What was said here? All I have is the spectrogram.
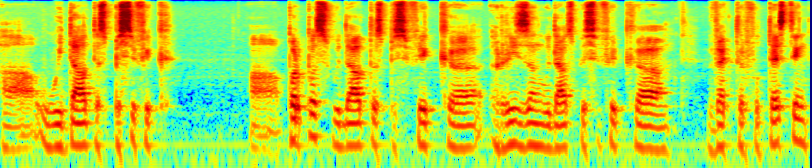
uh, without a specific uh, purpose, without a specific uh, reason, without specific uh, vector for testing.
